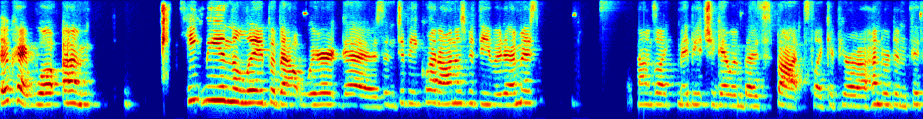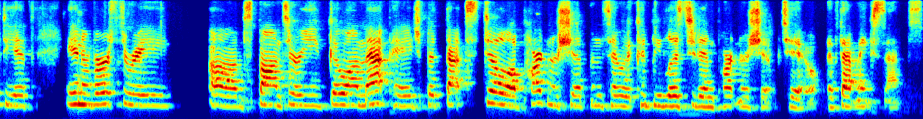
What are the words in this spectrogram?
Okay, well, um, keep me in the loop about where it goes. And to be quite honest with you, it almost sounds like maybe it should go in both spots. Like if you're a 150th anniversary um, sponsor, you go on that page, but that's still a partnership. And so it could be listed in partnership too, if that makes sense.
